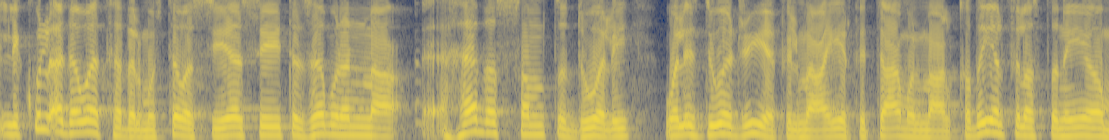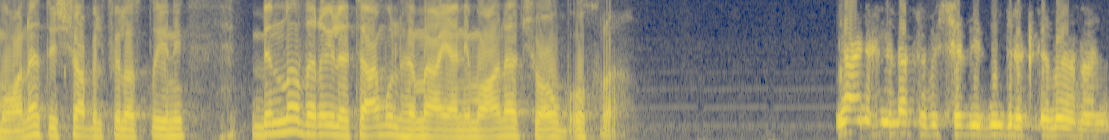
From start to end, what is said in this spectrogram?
لكل أدوات هذا المستوى السياسي تزامنا مع هذا الصمت الدولي والازدواجية في المعايير في التعامل مع القضية الفلسطينية ومعاناة الشعب الفلسطيني بالنظر إلى تعاملها مع يعني معاناة شعوب أخرى. يعني إحنا للأسف الشديد ندرك تماما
